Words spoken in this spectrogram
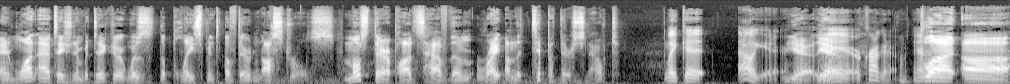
And one adaptation in particular was the placement of their nostrils. Most theropods have them right on the tip of their snout. like a alligator. Yeah, yeah, yeah. or crocodile. Yeah. But uh,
